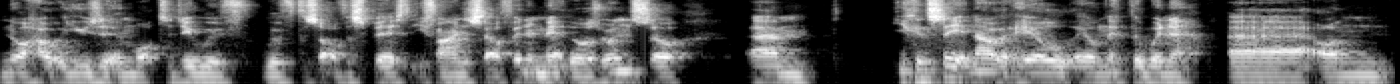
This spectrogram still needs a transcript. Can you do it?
know how to use it and what to do with with the sort of the space that you find yourself in and make those runs. So um, you can see it now that he'll he'll nick the winner uh, on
